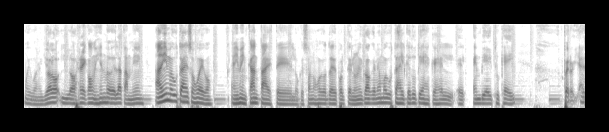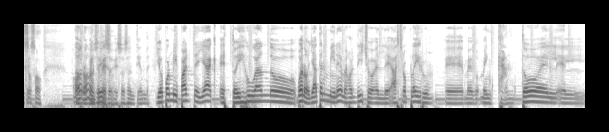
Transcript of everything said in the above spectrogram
muy bueno. Yo lo, lo recomiendo de verdad también. A mí me gustan esos juegos. A mí me encanta este lo que son los juegos de deporte. Lo único que no me gusta es el que tú tienes, que es el, el NBA 2K. Pero ya, Ok. eso son No, no, 20 sí, pesos. eso, eso se entiende. Yo por mi parte, Jack, estoy jugando, bueno, ya terminé, mejor dicho, el de Astro Playroom. Eh, me, me encantó el, el-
